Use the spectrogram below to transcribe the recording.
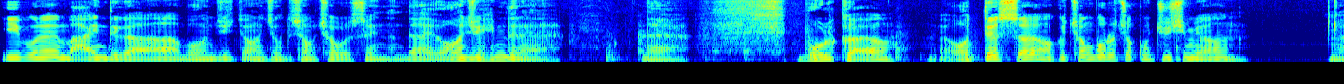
이분의 마인드가 뭔지 어느 정도 점쳐볼 수 있는데, 좀 힘드네. 네. 뭘까요? 어땠어요? 그 정보를 조금 주시면. 네.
